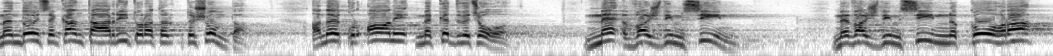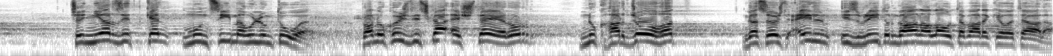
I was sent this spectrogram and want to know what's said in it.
mendojnë se kanë të arritura të, të shumta. Andaj Kur'ani me këtë veçohet, me vazhdimësinë Me vazhdimësi në kohra që njerëzit kanë mundësi me hulumtue Pra nuk është diçka e shterur, nuk harxhohet Ngase është ilm i zbritur nga ana e Allahut tebareke ve teala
